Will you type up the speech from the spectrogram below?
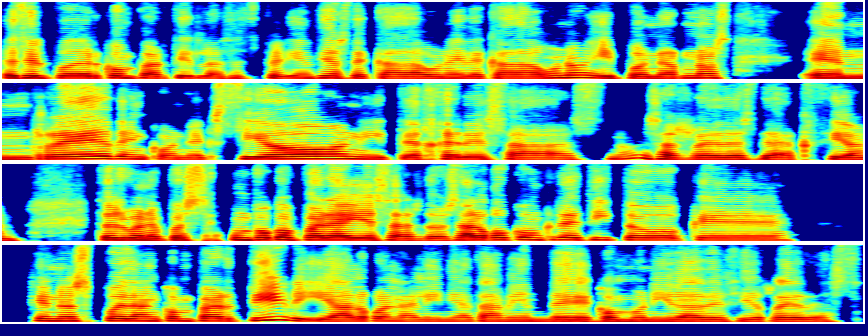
es el poder compartir las experiencias de cada una y de cada uno y ponernos en red, en conexión y tejer esas, ¿no? esas redes de acción. Entonces, bueno, pues un poco para ahí esas dos. Algo concretito que, que nos puedan compartir y algo en la línea también de comunidades y redes.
